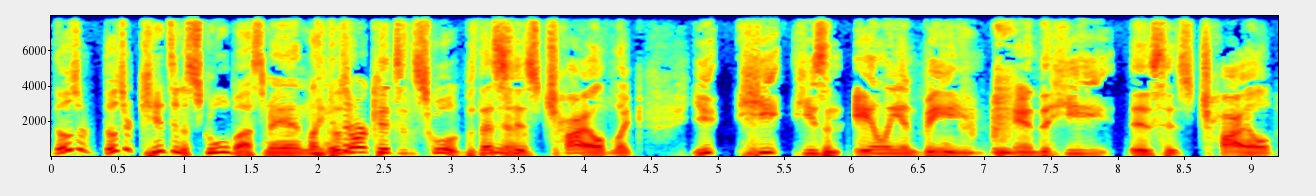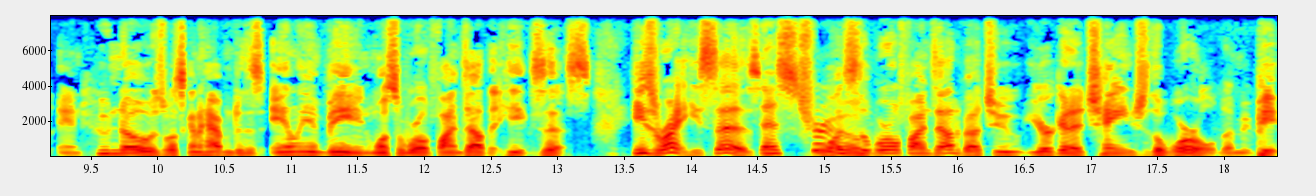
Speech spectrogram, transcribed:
those are those are kids in a school bus, man. Like those are kids in school, but that's Yeah. his child. Like you, he he's an alien being, and the, he is his child, and who knows what's going to happen to this alien being once the world finds out that he exists. He's right. He says that's true. Once the world finds out about you, you're going to change the world. I mean, pe-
